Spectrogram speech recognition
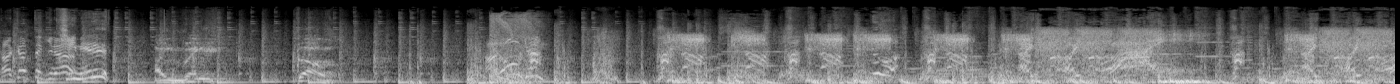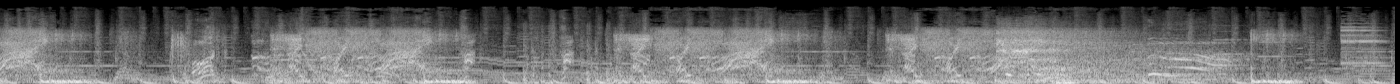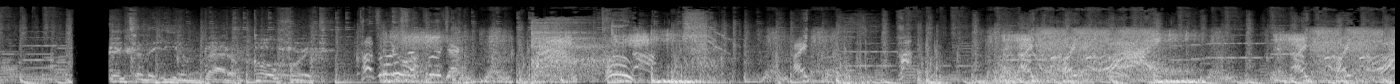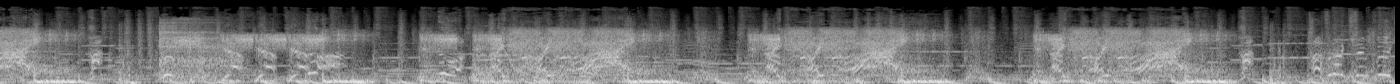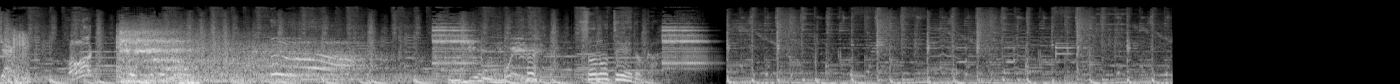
かかってきな決める Are you ready? Go! to the heat of battle. Go for it. Tatsumaki Senpu その程度か。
